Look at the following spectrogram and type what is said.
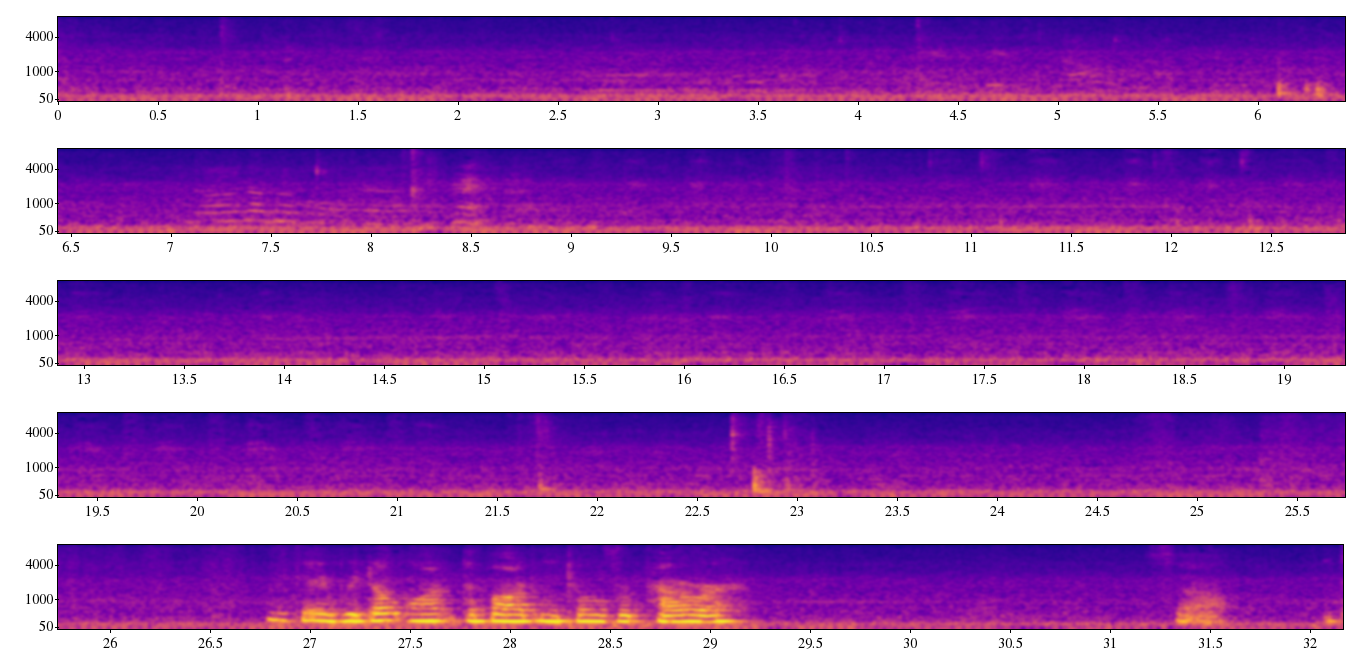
Okay, we don't want the bottom to overpower. So,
